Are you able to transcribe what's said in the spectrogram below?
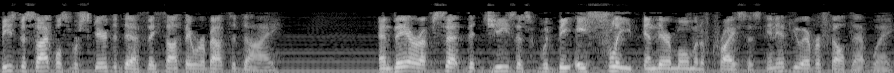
These disciples were scared to death. They thought they were about to die. And they are upset that Jesus would be asleep in their moment of crisis. Any of you ever felt that way?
